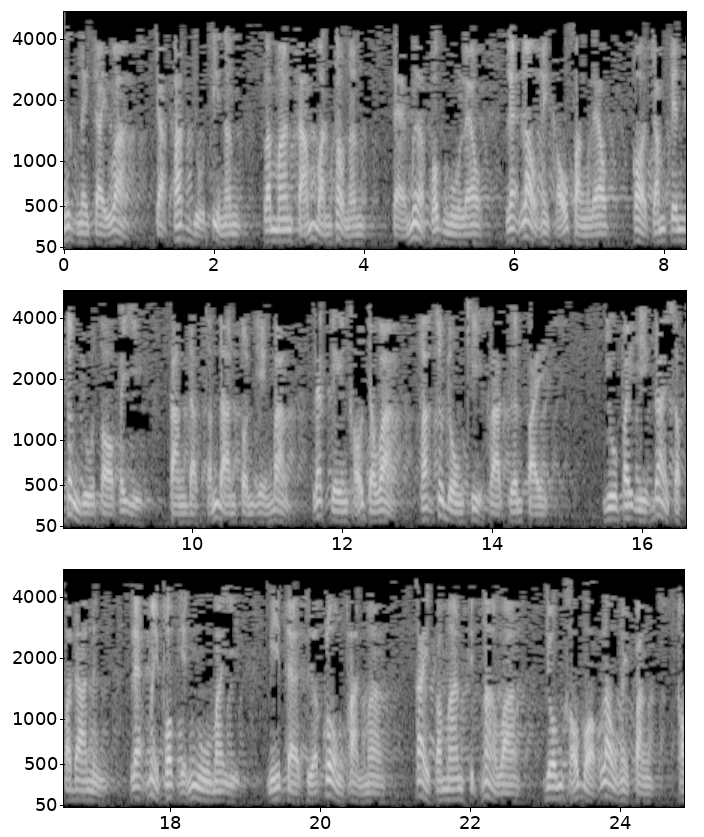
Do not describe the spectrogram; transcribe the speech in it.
นึกในใจว่าจะพักอยู่ที่นั้นประมาณสามวันเท่านั้น แต่เมื่อพบงูแล้ว และเล่าให้เขาฟังแล้ว ก็จำเป็นต้องอยู่ต่อไปอีก ต่างดัดสันดานตนเองบ้าง และเกรงเขาจะว่าพระทุดงขี้คลาดเกินไป อยู่ไปอีกได้สัปปดาห์หนึ่ง และไม่พบเห็นงูมาอีก มีแต่เสือโคร่งผ่านมา ใกล้ประมาณสิบห้าวา โยมเขาบอกเล่าให้ฟัง เขา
